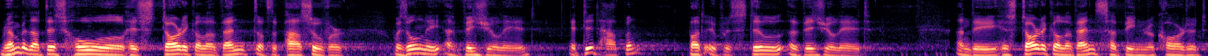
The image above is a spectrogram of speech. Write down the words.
Remember that this whole historical event of the Passover was only a visual aid. It did happen, but it was still a visual aid. And the historical events have been recorded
